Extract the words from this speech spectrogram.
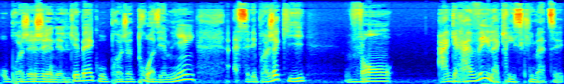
au projet GNL Québec, au projet de troisième lien, c'est des projets qui vont aggraver la crise climatique.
